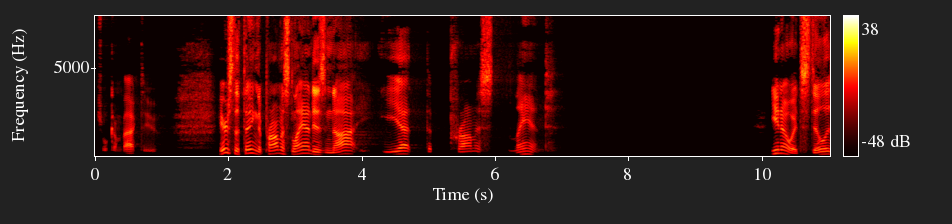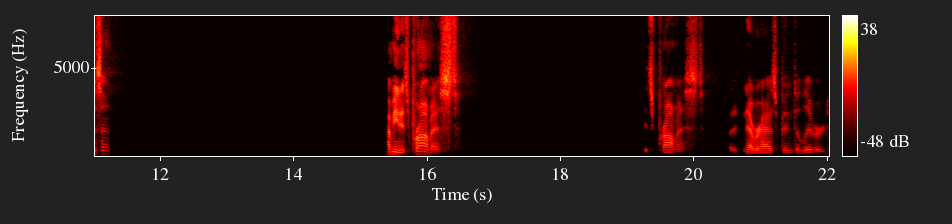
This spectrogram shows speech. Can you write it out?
which we'll come back to. Here's the thing the promised land is not yet the promised land. You know, it still isn't. I mean, it's promised. It's promised, but it never has been delivered.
